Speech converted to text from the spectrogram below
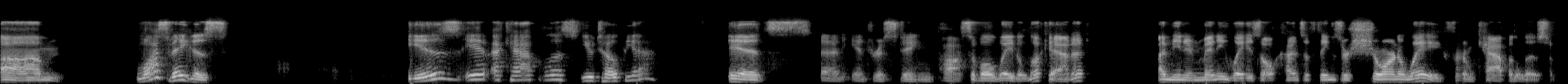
Um, Las Vegas, is it a capitalist utopia? It's an interesting possible way to look at it. I mean, in many ways, all kinds of things are shorn away from capitalism.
